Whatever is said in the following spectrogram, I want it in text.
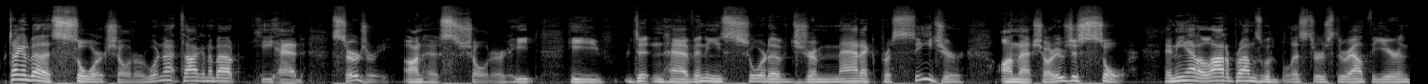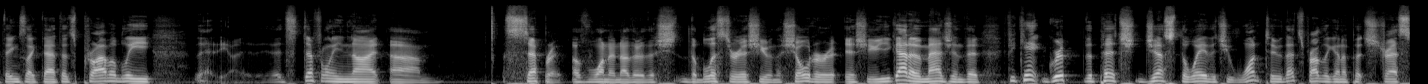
we're talking about a sore shoulder. We're not talking about he had surgery on his shoulder. He he didn't have any sort of dramatic procedure on that shoulder. It was just sore, and he had a lot of problems with blisters throughout the year and things like that. That's probably it's definitely not um, separate of one another the sh- the blister issue and the shoulder issue you got to imagine that if you can't grip the pitch just the way that you want to that's probably going to put stress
